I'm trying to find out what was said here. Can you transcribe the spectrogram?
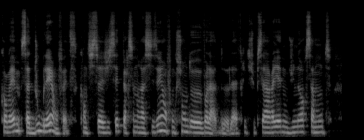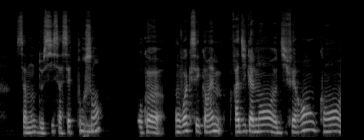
quand même, ça doublait en fait quand il s'agissait de personnes racisées en fonction de voilà de l'Afrique subsaharienne ou du Nord, ça monte, ça monte de 6 à 7%. Donc, on voit que c'est quand même radicalement différent quand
